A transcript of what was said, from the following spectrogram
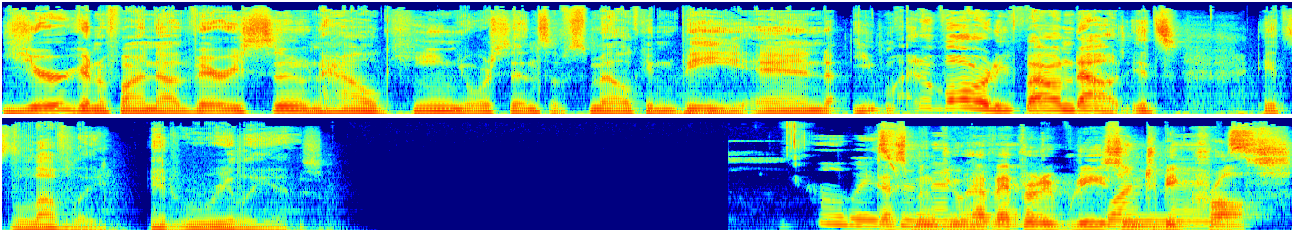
you're going to find out very soon how keen your sense of smell can be. And you might have already found out. It's, it's lovely. It really is. Always Desmond, you have every reason to be man's- cross.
